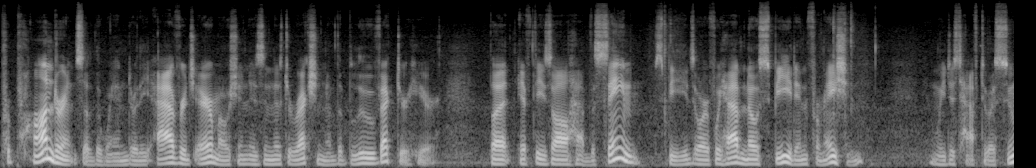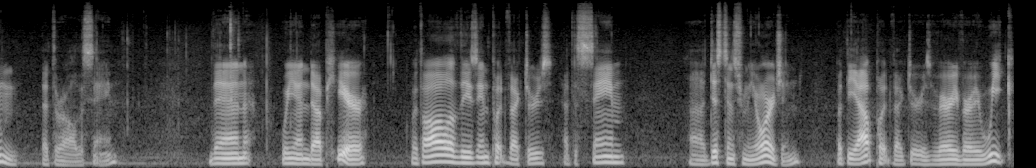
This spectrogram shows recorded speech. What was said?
preponderance of the wind, or the average air motion, is in this direction of the blue vector here. But if these all have the same speeds, or if we have no speed information, we just have to assume that they're all the same, then we end up here with all of these input vectors at the same uh, distance from the origin, but the output vector is very, very weak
